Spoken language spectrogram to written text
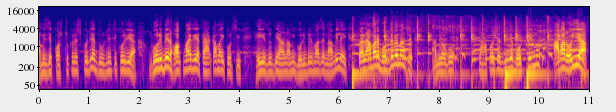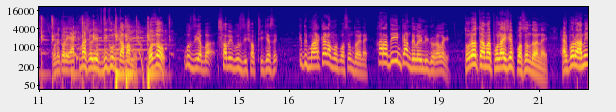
আমি যে কষ্ট ক্লেশ করিয়া দুর্নীতি করিয়া গরিবের হক মারিয়া টাকা কামাই করছি হেয়ে যদি এখন আমি গরিবের মাঝে না মিলেই তাহলে আমারে ভোট দেবে মানুষে। আমি ওগো টাকা পয়সা দিয়ে ভোট কিনবো আবার হইয়া মনে করে এক মাস হইয়া দ্বিগুণ কামামো। বোঝো? বুঝছি আব্বা সবই বুঝছি সব ঠিক আছে। কিন্তু মার্কার আমার পছন্দ হয় নাই। সারা দিন কান্দে লইলি করা লাগে। তোরেও তো আমার পোলা হিসেবে পছন্দ হয় নাই। এরপরও আমি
